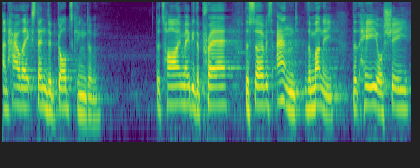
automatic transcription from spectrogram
and how they extended God's kingdom. The time, maybe the prayer, the service, and the money that he or she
